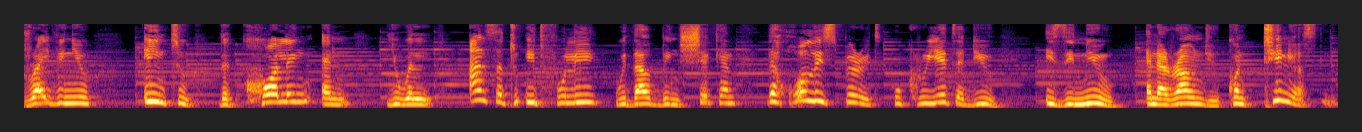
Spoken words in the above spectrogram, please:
driving you into the calling, and you will answer to it fully without being shaken. The Holy Spirit who created you is in you and around you continuously.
